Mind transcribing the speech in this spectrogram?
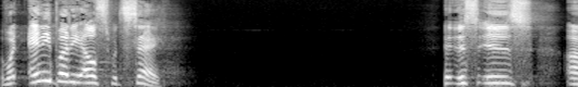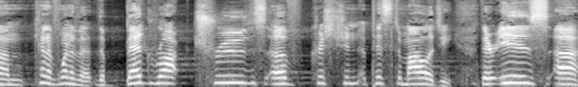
what anybody else would say. This is um, kind of one of the, the bedrock truths of Christian epistemology. There is uh,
